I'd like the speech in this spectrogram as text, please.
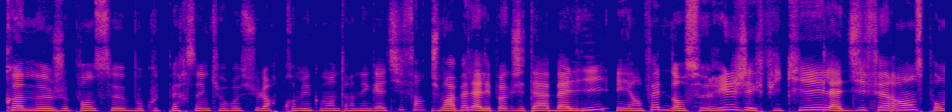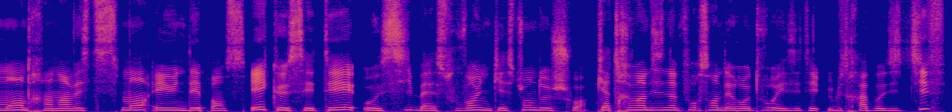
comme euh, je pense euh, beaucoup de personnes qui ont reçu leur premier commentaire négatif. Hein. Je me rappelle à l'époque j'étais à Bali et en fait dans ce reel j'expliquais la différence pour moi entre un investissement et une dépense et que c'était aussi bah, souvent une question de choix. 99% des retours ils étaient ultra positifs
